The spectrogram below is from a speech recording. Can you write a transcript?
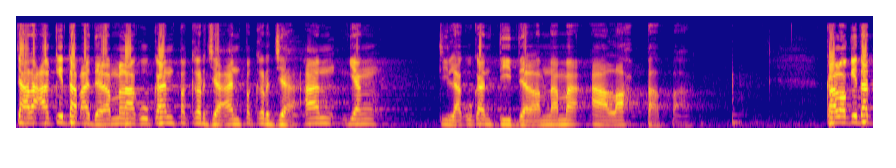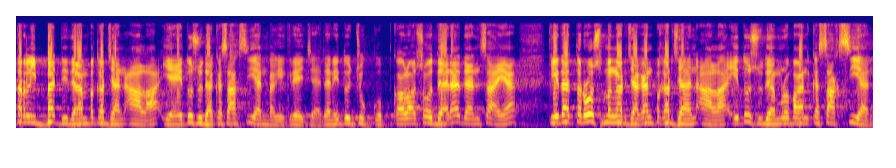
Cara Alkitab adalah melakukan pekerjaan-pekerjaan yang dilakukan di dalam nama Allah Bapa. Kalau kita terlibat di dalam pekerjaan Allah, ya itu sudah kesaksian bagi gereja dan itu cukup. Kalau saudara dan saya kita terus mengerjakan pekerjaan Allah, itu sudah merupakan kesaksian.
